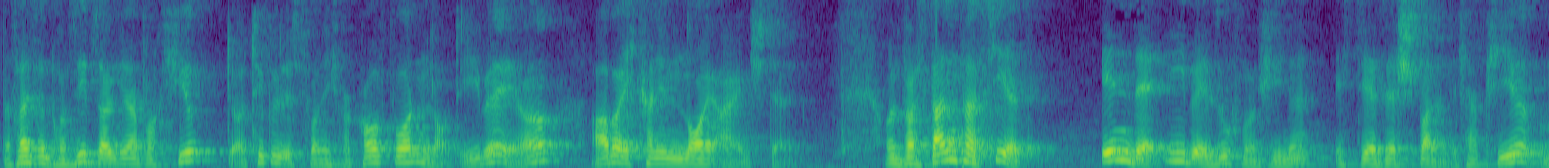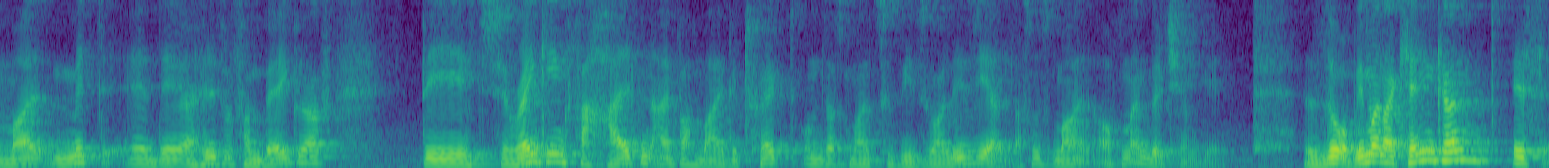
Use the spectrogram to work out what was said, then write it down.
Das heißt, im Prinzip sage ich einfach hier, der Artikel ist zwar nicht verkauft worden, laut eBay, ja, aber ich kann ihn neu einstellen. Und was dann passiert in der eBay-Suchmaschine ist sehr, sehr spannend. Ich habe hier mal mit äh, der Hilfe von Baygraph das Ranking-Verhalten einfach mal getrackt, um das mal zu visualisieren. Lass uns mal auf meinen Bildschirm gehen. So, wie man erkennen kann, ist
